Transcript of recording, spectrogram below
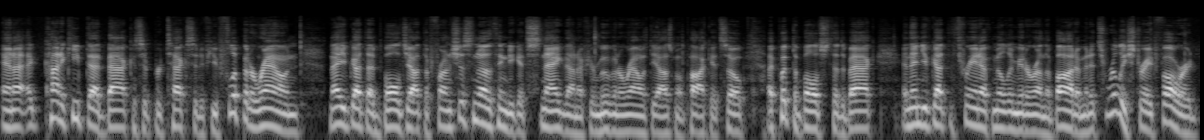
And I, I kind of keep that back because it protects it. If you flip it around, now you've got that bulge out the front. It's just another thing to get snagged on if you're moving around with the Osmo Pocket. So I put the bulge to the back, and then you've got the three and a half millimeter on the bottom, and it's really straightforward.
